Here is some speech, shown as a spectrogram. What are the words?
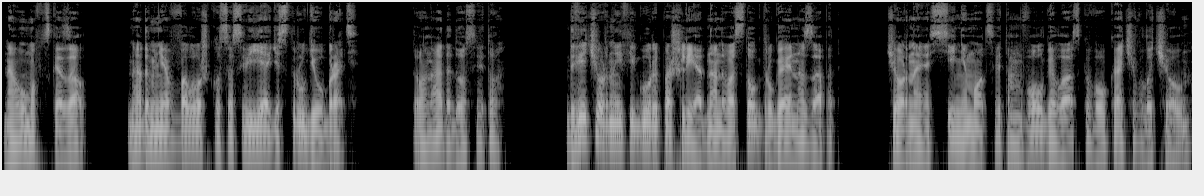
Наумов сказал, надо мне в Воложку со свияги струги убрать. То надо до свету. Две черные фигуры пошли, одна на восток, другая на запад. Черная с синим отцветом Волга ласково укачивала челн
